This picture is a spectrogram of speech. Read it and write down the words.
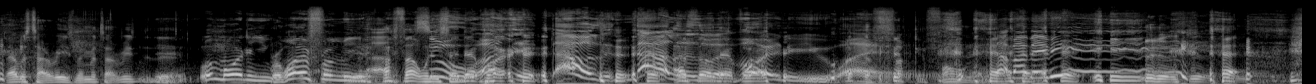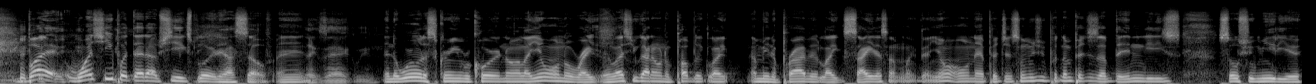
That was Tyrese. Remember Tyrese did that? what more do you Broke want the- from me? I felt when he said that part. Thousand dollars. I felt that What more part. do you want? Fucking phone. Man. Not my baby. but once she put that up, she exploited herself. And exactly. in the world of screen recording, and all like you don't own no right unless you got it on a public like I mean a private like site or something like that. You don't own that picture. As soon as you put them pictures up to any of these social media,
